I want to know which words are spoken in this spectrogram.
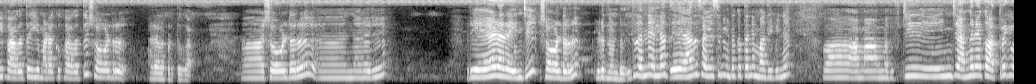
ഈ ഭാഗത്ത് ഈ മടക്ക് ഭാഗത്ത് ഷോൾഡർ അടയാളപ്പെടുത്തുക. ഷോൾഡർ ഞാനൊരു ഒരു ഏഴര ഇഞ്ച് ഷോൾഡർ ഇടുന്നുണ്ട്. ഇത് തന്നെ എല്ലാ ഏത് സൈസിനും ഇതൊക്കെ തന്നെ മതി. പിന്നെ ഫിഫ്റ്റി ഇഞ്ച് അങ്ങനെയൊക്കെ അത്രയ്ക്ക്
